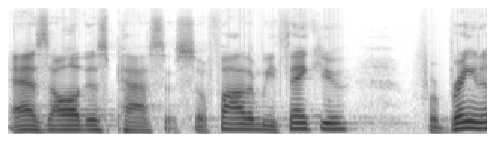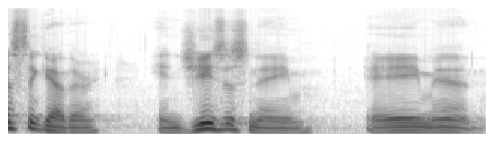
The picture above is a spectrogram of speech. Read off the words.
as all this passes. So, Father, we thank you for bringing us together. In Jesus' name, amen.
